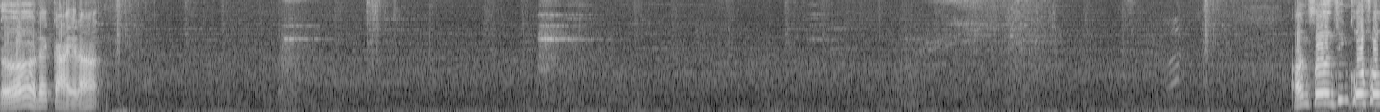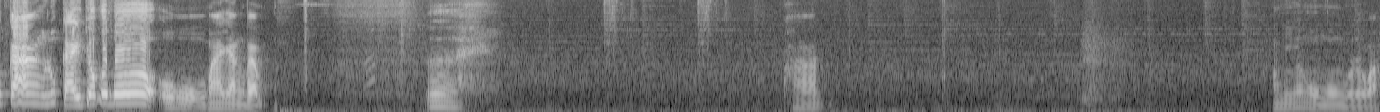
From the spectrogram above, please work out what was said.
เออ ได้ไก่แล้ว อันเซินชิงโคโซกัง ลูกไก่โจโกโบ โอ้โห มาอย่างแบบ เออพาร์ทอันนี้ก็งงๆอยู่เลยว่ะ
